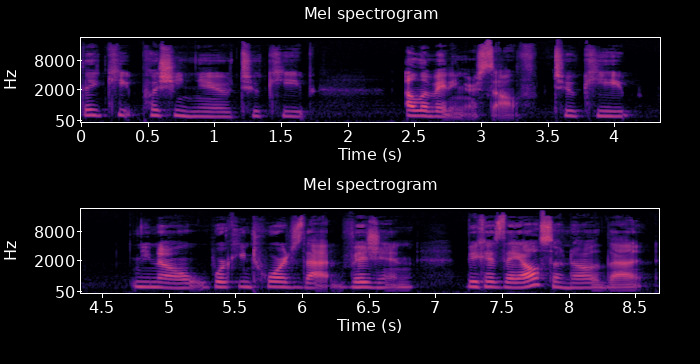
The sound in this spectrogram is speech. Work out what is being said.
They keep pushing you to keep elevating yourself to keep you know working towards that vision because they also know that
